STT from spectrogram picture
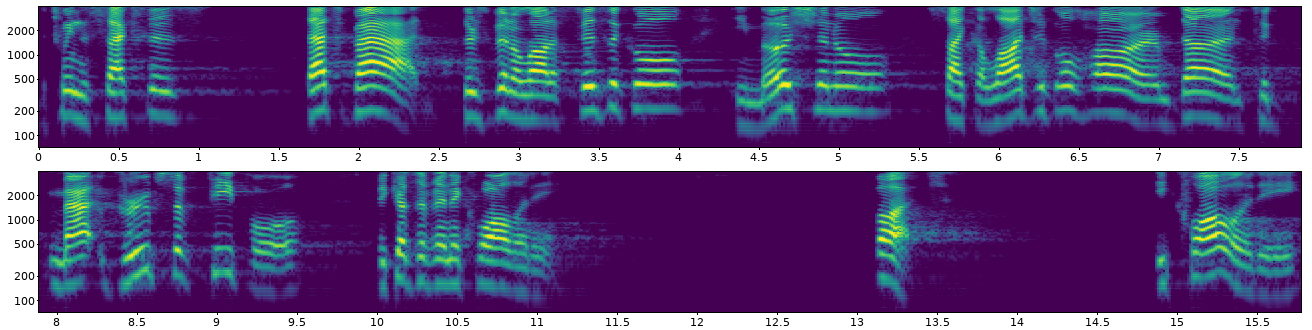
between the sexes, that's bad. There's been a lot of physical, emotional, psychological harm done to ma- groups of people because of inequality. But equality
